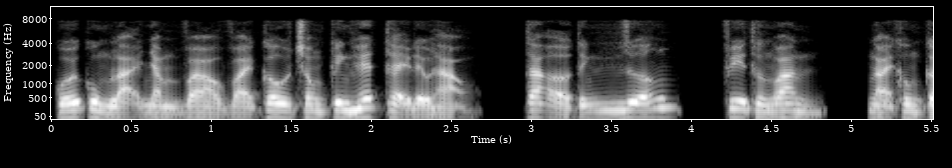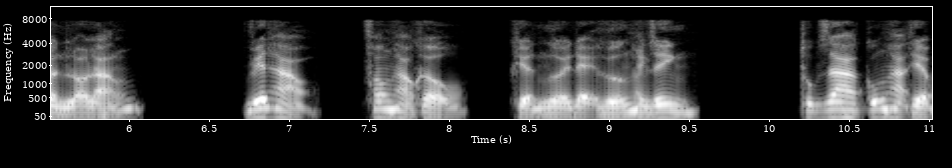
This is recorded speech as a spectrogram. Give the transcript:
Cuối cùng lại nhằm vào vài câu trong kinh hết thể đều hảo, ta ở tinh dưỡng, phi thường oan, ngài không cần lo lắng. Viết hảo, phong hảo khẩu, khiển người đệ hướng hành dinh. Thục gia cũng hạ thiệp,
